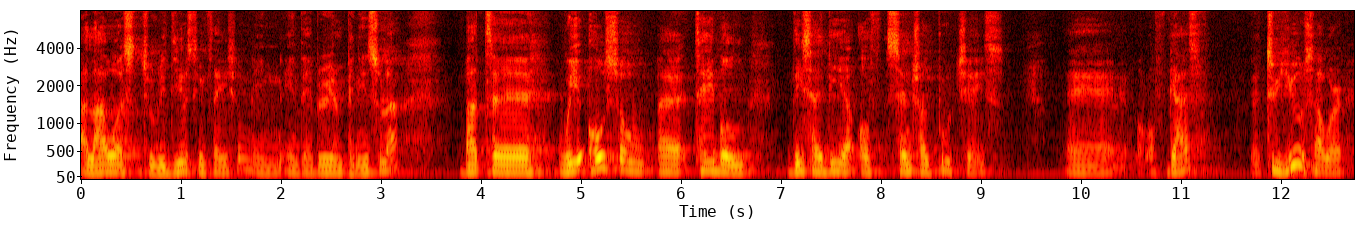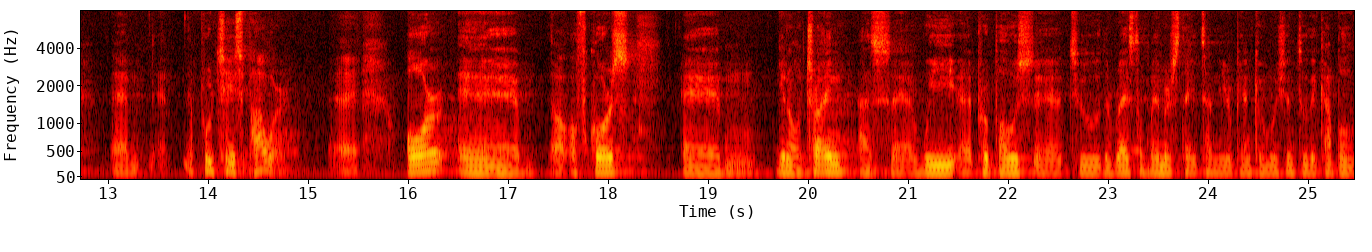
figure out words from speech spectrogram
allow us to reduce inflation in, in the Iberian Peninsula. But we also tabled this idea of central purchase uh, of gas to use our um, purchase power. Uh, or, uh, of course, um, you know, trying, as uh, we propose to the rest of member states and the European Commission to decouple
